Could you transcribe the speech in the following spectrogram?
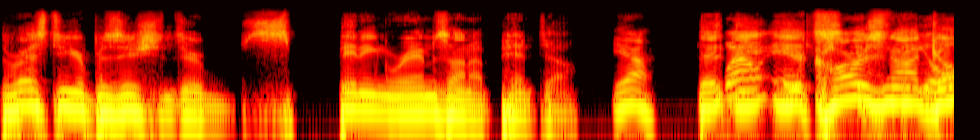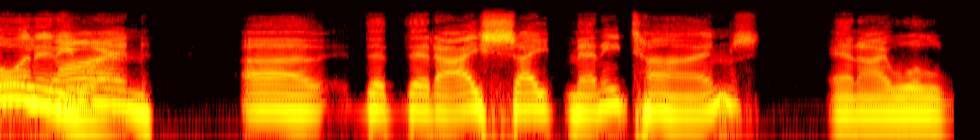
the rest of your positions are spinning rims on a Pinto. Yeah. That well, your it's- car's not the going anywhere. line, uh, that that I cite many times, and I will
